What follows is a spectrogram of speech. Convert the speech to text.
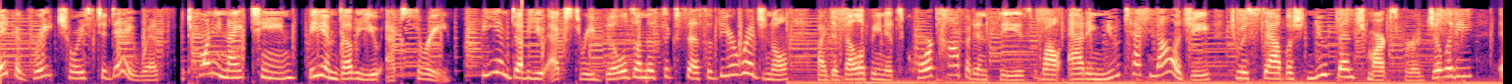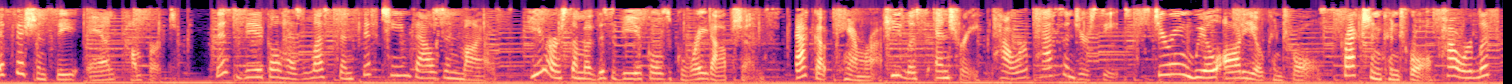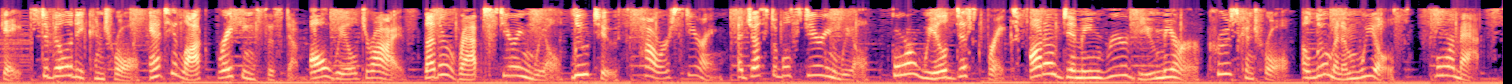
Make a great choice today with the 2019 BMW X3. BMW X3 builds on the success of the original by developing its core competencies while adding new technology to establish new benchmarks for agility, efficiency, and comfort. This vehicle has less than 15,000 miles. Here are some of this vehicle's great options. Backup camera, keyless entry, power passenger seat, steering wheel audio controls, traction control, power liftgate, stability control, anti-lock braking system, all-wheel drive, leather wrapped steering wheel, Bluetooth, power steering, adjustable steering wheel, four-wheel disc brakes, auto dimming rear view mirror, cruise control, aluminum wheels, floor mats,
